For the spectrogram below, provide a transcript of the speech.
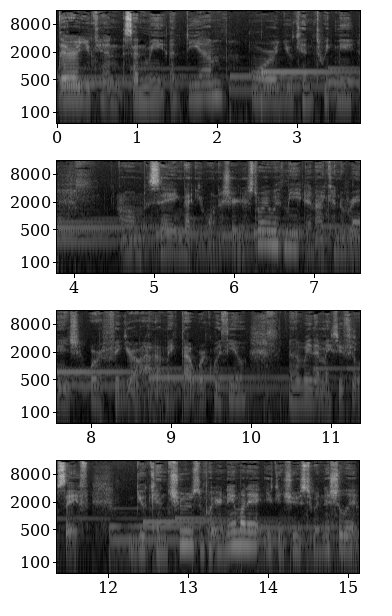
There you can send me a DM or you can tweet me um, saying that you want to share your story with me, and I can arrange or figure out how to make that work with you in a way that makes you feel safe. You can choose to put your name on it, you can choose to initial it,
